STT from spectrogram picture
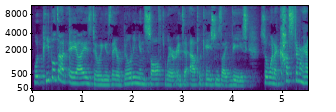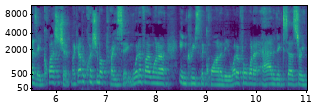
What People.ai is doing is they are building in software into applications like these. So when a customer has a question, like I have a question about pricing, what if I want to increase the quantity? What if I want to add an accessory?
